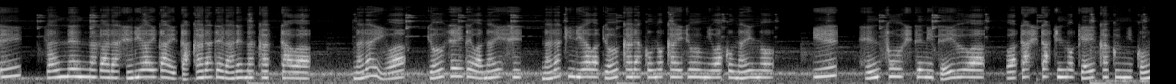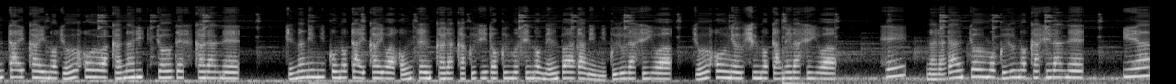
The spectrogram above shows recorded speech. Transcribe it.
ええー、残念ながら知り合いがいたから出られなかったわ。ならいいわ、強制ではないし、ならキリアは今日からこの会場には来ないの。いえ、変装してみているわ。私たちの計画に今大会の情報はかなり貴重ですからね。ちなみにこの大会は本戦から各自毒虫のメンバーが見に来るらしいわ。情報入手のためらしいわ。へえ、なら団長も来るのかしらね。いや、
